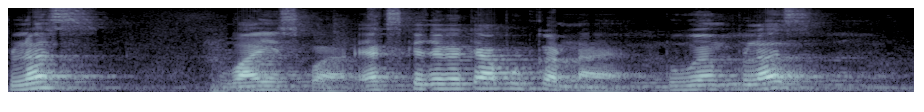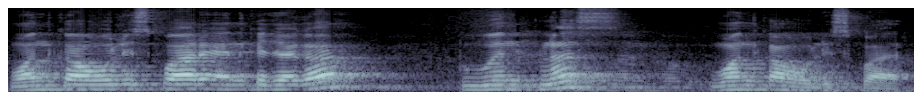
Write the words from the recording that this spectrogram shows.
plus y square x के जगह क्या पुट करना है? टू एम प्लस वन का होल स्क्वायर एन के जगह टू एन प्लस वन का होल स्क्वायर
